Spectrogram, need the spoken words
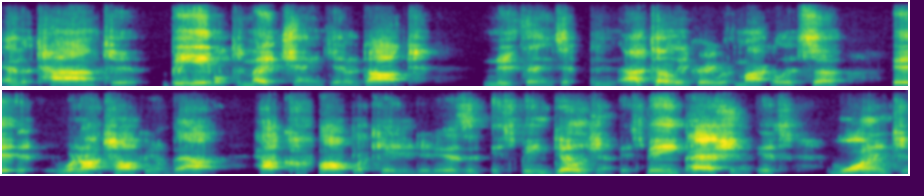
and the time to be able to make change and adopt new things. And I totally agree with Michael. It's uh, it, we're not talking about how complicated it is. It's being diligent. It's being passionate. It's wanting to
